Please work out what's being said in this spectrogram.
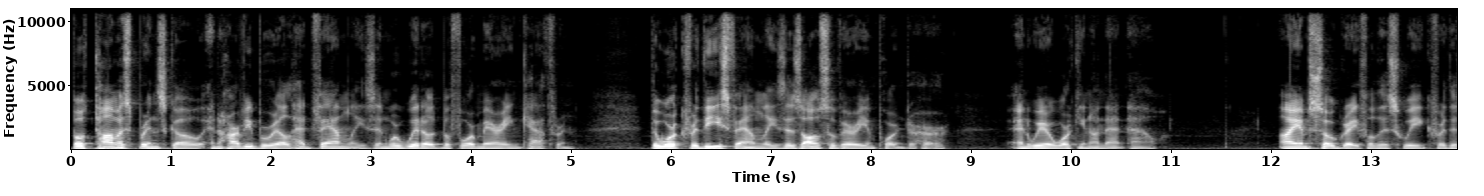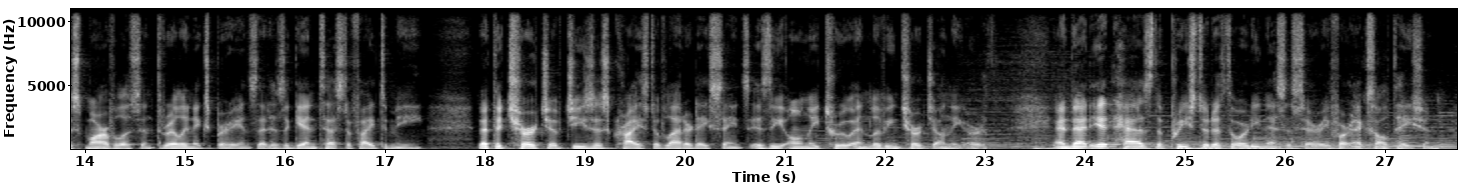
Both Thomas Brinsko and Harvey Burrill had families and were widowed before marrying Catherine. The work for these families is also very important to her, and we are working on that now. I am so grateful this week for this marvelous and thrilling experience that has again testified to me that the Church of Jesus Christ of Latter day Saints is the only true and living church on the earth, and that it has the priesthood authority necessary for exaltation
